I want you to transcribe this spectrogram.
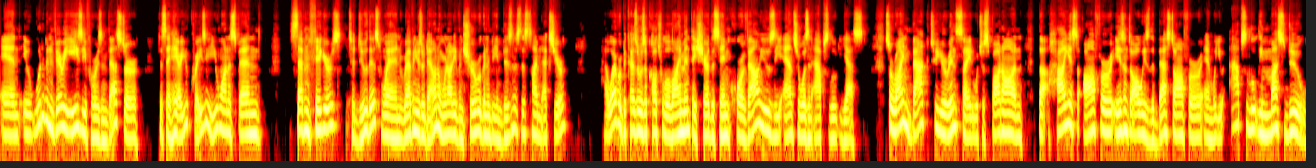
And it would have been very easy for his investor to say, Hey, are you crazy? You want to spend seven figures to do this when revenues are down and we're not even sure we're going to be in business this time next year. However, because there was a cultural alignment, they shared the same core values, the answer was an absolute yes. So, Ryan, back to your insight, which is spot on. The highest offer isn't always the best offer. And what you absolutely must do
